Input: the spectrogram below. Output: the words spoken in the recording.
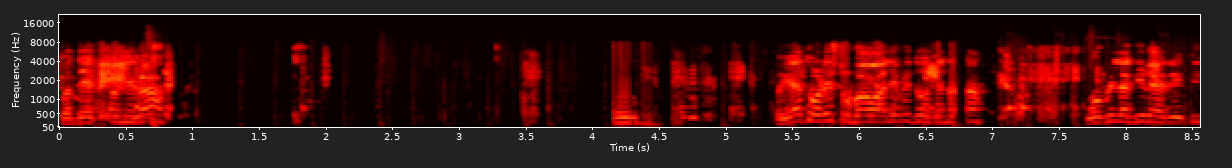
तो भैया, थोड़ी सुबह वाली भी धो देना। वो भी लगी रह गई थी।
